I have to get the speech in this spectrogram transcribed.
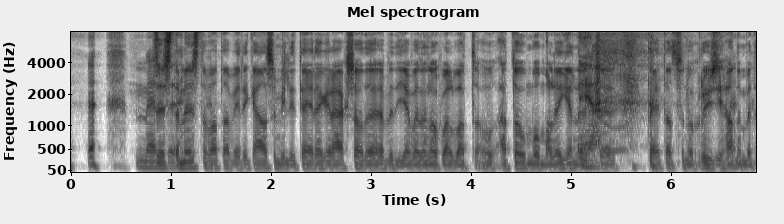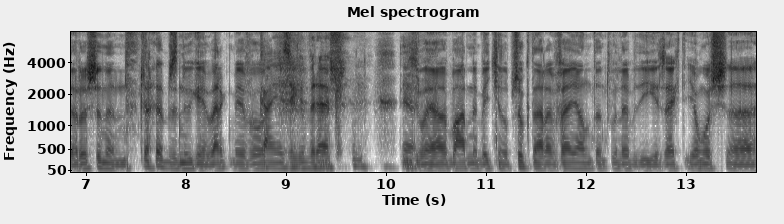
Met, Het is tenminste wat de Amerikaanse militairen graag zouden hebben. Die hebben er nog wel wat atoombommen liggen uit de tijd dat ze nog ruzie hadden met de Russen. En daar hebben ze nu geen werk meer voor. kan je ze gebruiken. Die ja, waren een beetje op zoek naar een vijand. En toen hebben die gezegd, jongens, eh,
